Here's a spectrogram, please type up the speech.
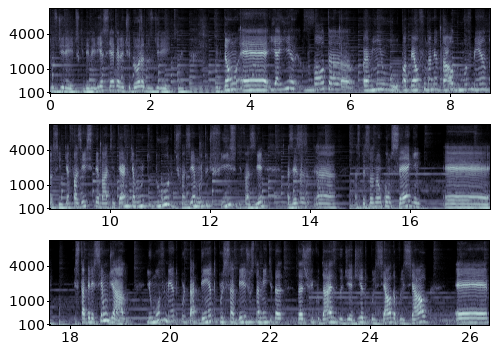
dos direitos, que deveria ser a garantidora dos direitos, né? Então, é, e aí volta para mim o, o, papel fundamental do movimento, assim, que é fazer esse debate interno que é muito duro de fazer, é muito difícil de fazer. Às vezes é, as pessoas não conseguem é, estabelecer um diálogo. E o movimento, por estar dentro, por saber justamente da, das dificuldades do dia a dia do policial, da policial, é,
